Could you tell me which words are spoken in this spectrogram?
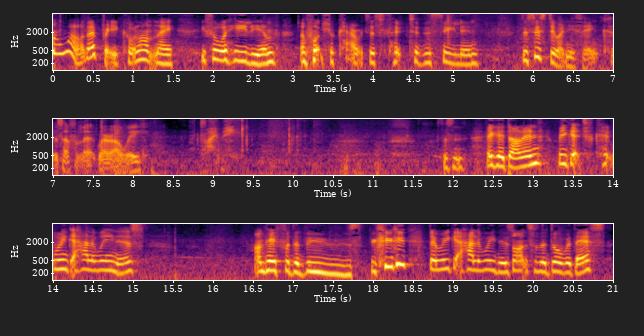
Oh, wow, they're pretty cool, aren't they? You fill with helium and watch your characters float to the ceiling. Does this do anything? Let's have a look. Where are we? Try me. Doesn't. You go, darling. When you get when we get Halloweeners, I'm here for the booze. Don't we get Halloweeners, answer the door with this.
